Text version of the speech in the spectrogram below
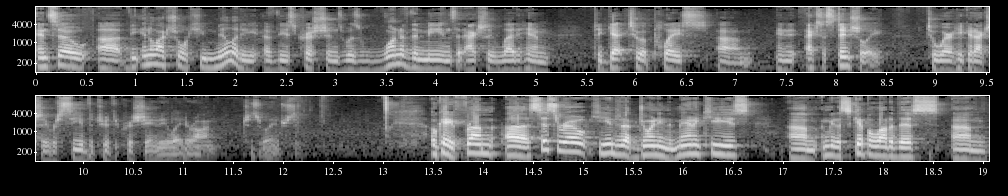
And so uh, the intellectual humility of these Christians was one of the means that actually led him to get to a place um, in, existentially to where he could actually receive the truth of Christianity later on, which is really interesting. Okay, from uh, Cicero, he ended up joining the Manichees. Um, I'm going to skip a lot of this, um,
